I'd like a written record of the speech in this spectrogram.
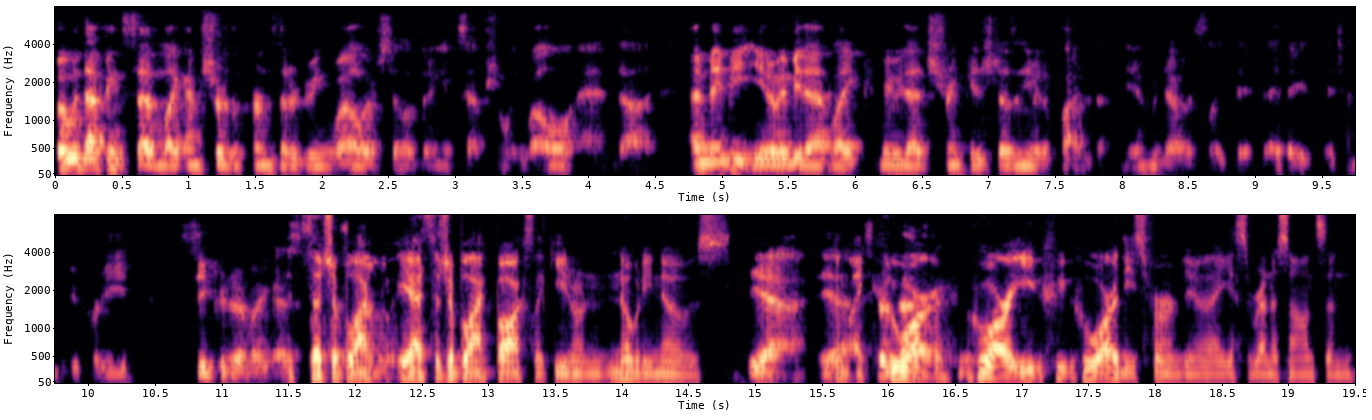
But with that being said, like I'm sure the firms that are doing well are still doing exceptionally well, and uh, and maybe you know maybe that like maybe that shrinkage doesn't even apply to them. You know, who knows? Like they they, they tend to be pretty secretive, I guess. It's such a black, yeah, it's such a black box. Like you don't, nobody knows. Yeah, yeah. And like who are who are who, who are these firms? You know, I guess Renaissance and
